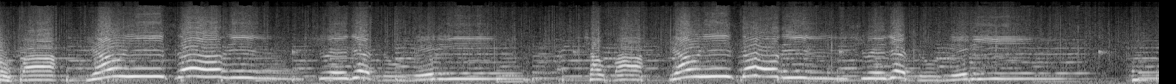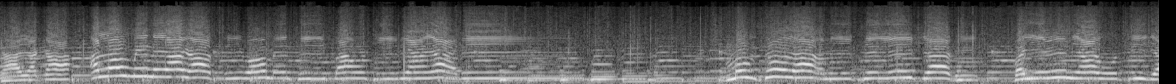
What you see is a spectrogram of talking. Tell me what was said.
၆ပါးရောင်ရည်စိုးပြီးရွှေချက်သူသေးဒီ၆ပါးရောင်ရည်စိုးပြီးရွှေချက်သူသေးဒီဒါယကအလုံးမင်းတရားကဒီဘောမင်းထီပေါင်းကြည်ပြန်ရသည်မုတ်ဆိုးကအမိထင်လေးကြသည်ဘယင်းများကိုသိကြ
